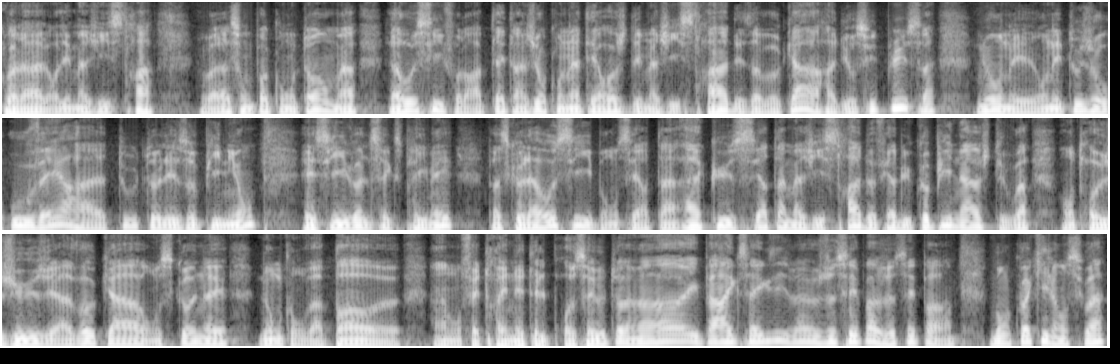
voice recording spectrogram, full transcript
Voilà, alors les magistrats, voilà, sont pas contents. là aussi, il faudra peut-être un jour qu'on interroge des magistrats, des avocats à Radio Sud Plus. Hein. Nous, on est, on est toujours ouvert à toutes les opinions, et s'ils veulent s'exprimer, parce que là aussi, bon, certains accusent certains magistrats de faire du copinage, tu vois, entre juges et avocats, on se connaît, donc on va pas, euh, hein, on fait traîner tel procès ou tout. Ah, il paraît que ça existe, hein, je sais pas, je sais pas. Bon, quoi qu'il en soit,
